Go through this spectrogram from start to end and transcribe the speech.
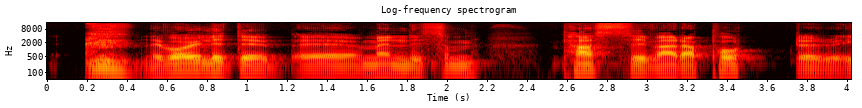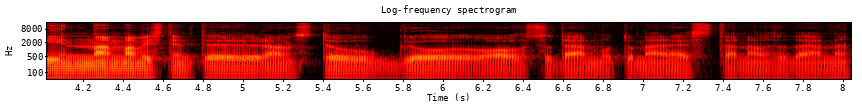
det var ju lite, eh, men liksom passiva rapporter rapporter innan. Man visste inte hur han stod och, och sådär mot de här hästarna och sådär. Men,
